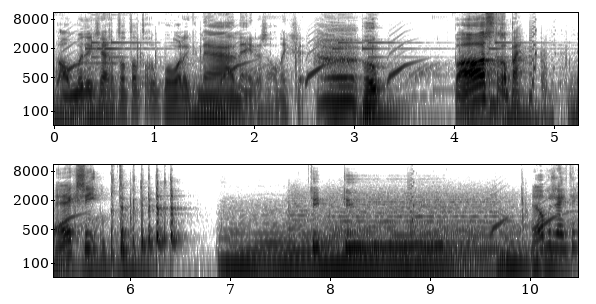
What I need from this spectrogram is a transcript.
Al moet ik zeggen dat dat er ook behoorlijk... Nou, nee, dat zal niks zijn. Oh, pas erop, hè. Ik zie... Heel voorzichtig.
